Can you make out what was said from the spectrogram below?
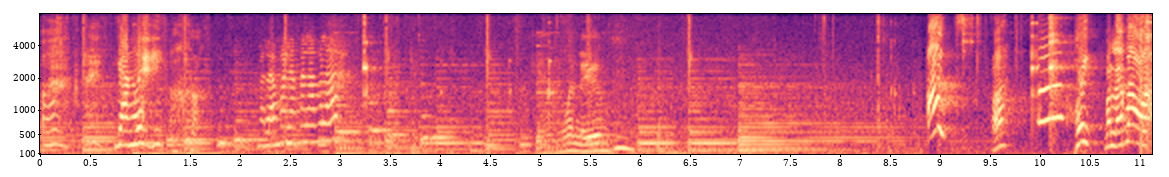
เออยังเลย มาแล้วมาแล้วมาแล้วมาแล้ว ว่าลืม เฮ้ย มันแล้วเปล่าอะ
